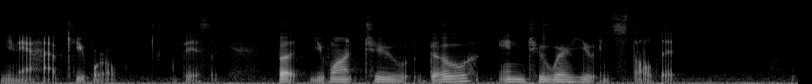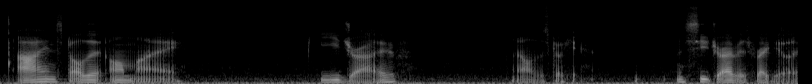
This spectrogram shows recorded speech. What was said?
you to have Cube World, obviously, but you want to go into where you installed it. I installed it on my E drive. I'll just go here. C drive is regular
